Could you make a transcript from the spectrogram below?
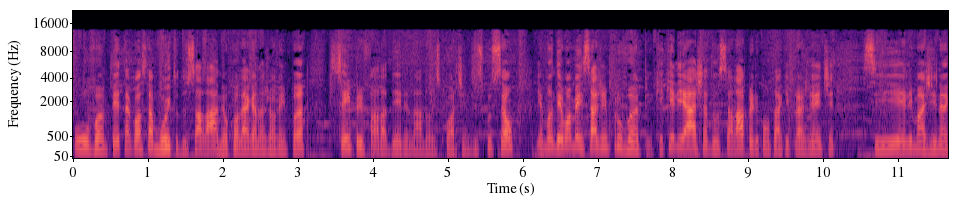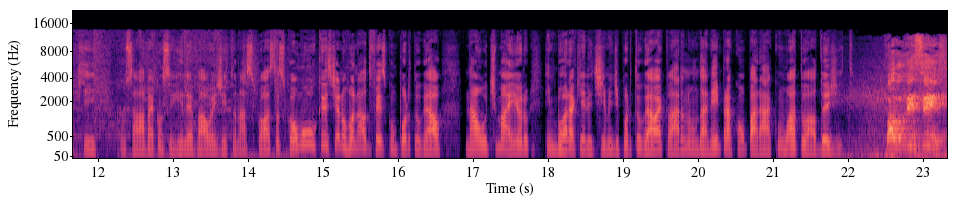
O Vampeta gosta muito do Salah, meu colega na Jovem Pan, sempre fala dele lá no Esporte em Discussão. E eu mandei uma mensagem pro Vamp. O que, que ele acha do Salah para ele contar aqui pra gente se ele imagina que o Salah vai conseguir levar o Egito nas costas, como o Cristiano Ronaldo fez com Portugal na última Euro, embora aquele time de Portugal, é claro, não dá nem para comparar com o atual do Egito. Fala Ulisses,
